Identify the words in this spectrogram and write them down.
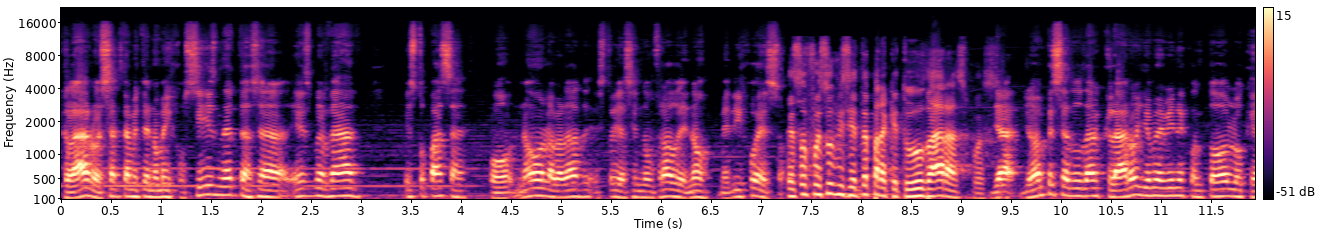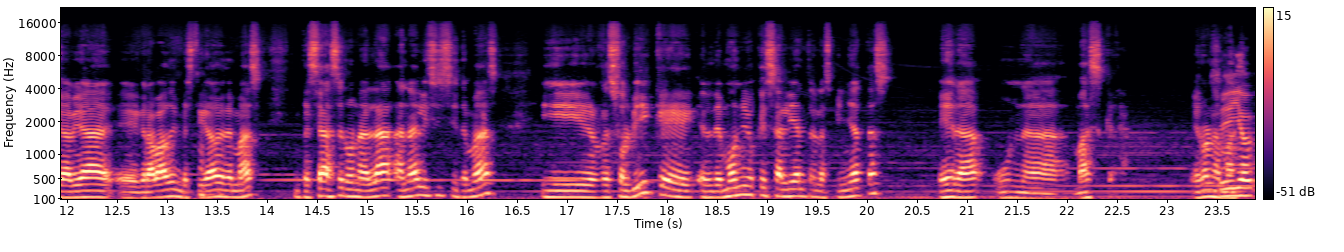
Claro, exactamente, no me dijo, sí, es neta, o sea, es verdad, esto pasa, o no, la verdad, estoy haciendo un fraude, no, me dijo eso. Eso fue suficiente para que tú dudaras, pues. Ya, yo empecé a dudar, claro, yo me vine con todo lo que había eh, grabado, investigado y demás, empecé a hacer un análisis y demás, y resolví que el demonio que salía entre las piñatas era una máscara. Era una sí, Yo,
